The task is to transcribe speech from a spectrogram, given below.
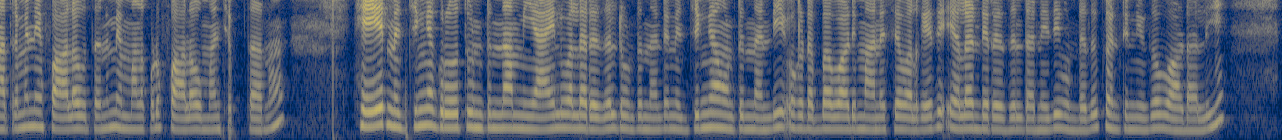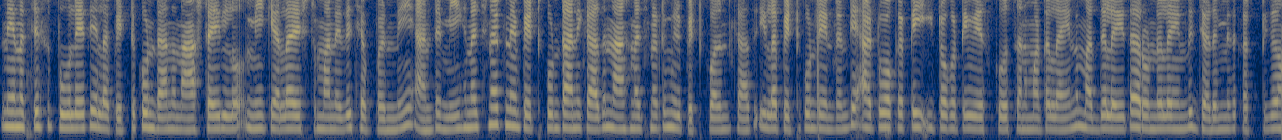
మాత్రమే నేను ఫాలో అవుతాను. మిమ్మల్ని కూడా ఫాలో అవ్వమని చెప్తాను. హెయిర్ నిజంగా గ్రోత్ ఉంటుందా? మీ ఆయిల్ వల్ల రిజల్ట్ ఉంటుందంటే నిజంగా ఉంటుందండి. ఒక డబ్బా వాడి మానేసే వాళ్ళకైతే ఎలాంటి రిజల్ట్ అనేది ఉండదు. కంటిన్యూగా వాడాలి. నేను వచ్చేసి పూలు అయితే ఇలా పెట్టుకుంటాను నా స్టైల్లో. మీకు ఎలా ఇష్టం అనేది చెప్పండి. అంటే మీకు నచ్చినట్టు నేను పెట్టుకుంటాను కాదు నాకు నచ్చినట్టు మీరు పెట్టుకోవాలని కాదు. ఇలా పెట్టుకుంటే ఏంటంటే అటు ఒకటి ఇటు ఒకటి వేసుకోవచ్చు అనమాట లైన్. మధ్యలో అయితే ఆ రెండు లైన్లు జడ మీద కరెక్ట్గా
